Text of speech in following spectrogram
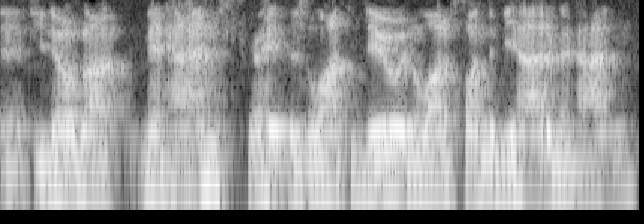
And if you know about Manhattan, right, there's a lot to do and a lot of fun to be had in Manhattan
